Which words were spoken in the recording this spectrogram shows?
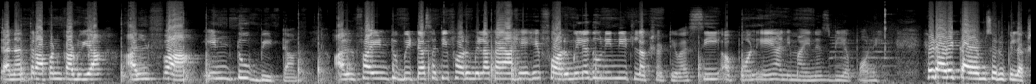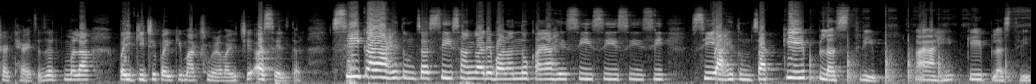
त्यानंतर आपण काढूया alpha into beta alpha into बीटासाठी फॉर्म्युला काय आहे? हे फॉर्म्युला दोन्ही नीट लक्षात ठेवा. सी अपॉन ए आणि मायनस बी अपॉन ए हे डायरेक्ट कायमस्वरूपी लक्षात ठेवायचं. जर तुम्हाला पैकीचे पैकी मार्क्स मिळवायचे असेल तर. सी काय आहे तुमचा? सी सांगा रे बाळांनो काय आहे? C C C C C आहे तुमचा के प्लस थ्री काय आहे? के प्लस थ्री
